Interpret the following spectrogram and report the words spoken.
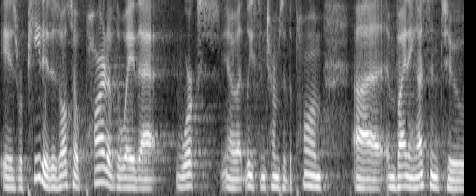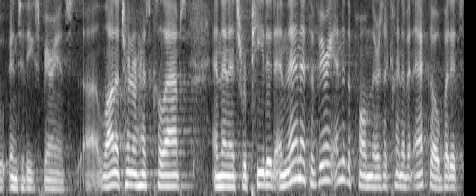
is repeated is also part of the way that works, you know, at least in terms of the poem, uh, inviting us into, into the experience. Uh, Lana Turner has collapsed, and then it's repeated, and then at the very end of the poem, there's a kind of an echo, but it's,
